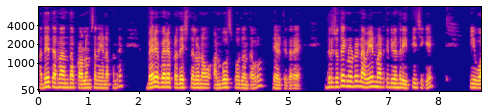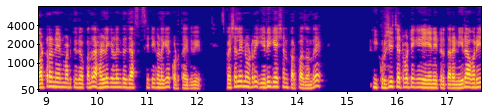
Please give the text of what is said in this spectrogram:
ಅದೇ ತರನಾದ ಪ್ರಾಬ್ಲಮ್ಸ್ ಅನ್ನ ಏನಪ್ಪಾ ಅಂದ್ರೆ ಬೇರೆ ಬೇರೆ ಪ್ರದೇಶದಲ್ಲೂ ನಾವು ಅನುಭವಿಸಬಹುದು ಅಂತ ಅವರು ಹೇಳ್ತಿದ್ದಾರೆ. ಇದ್ರ ಜೊತೆಗೆ ನೋಡ್ರಿ ನಾವ್ ಏನ್ ಮಾಡ್ತಿದೀವಿ ಅಂದ್ರೆ ಇತ್ತೀಚೆಗೆ ಈ ವಾಟರ್ ಅನ್ನ ಏನ್ ಮಾಡ್ತಿದೀವಪ್ಪ ಅಂದ್ರೆ ಹಳ್ಳಿಗಳಿಂದ ಜಾಸ್ತಿ ಸಿಟಿಗಳಿಗೆ ಕೊಡ್ತಾ ಇದ್ವಿ. ಸ್ಪೆಷಲಿ ನೋಡ್ರಿ ಇರಿಗೇಷನ್ ಪರ್ಪಸ್ ಅಂದ್ರೆ ಈ ಕೃಷಿ ಚಟುವಟಿಕೆಗೆ ಏನಿಟ್ಟಿರ್ತಾರೆ ನೀರಾವರಿ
